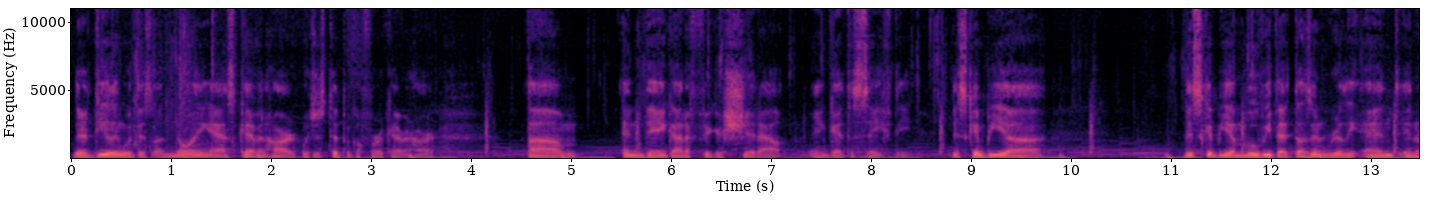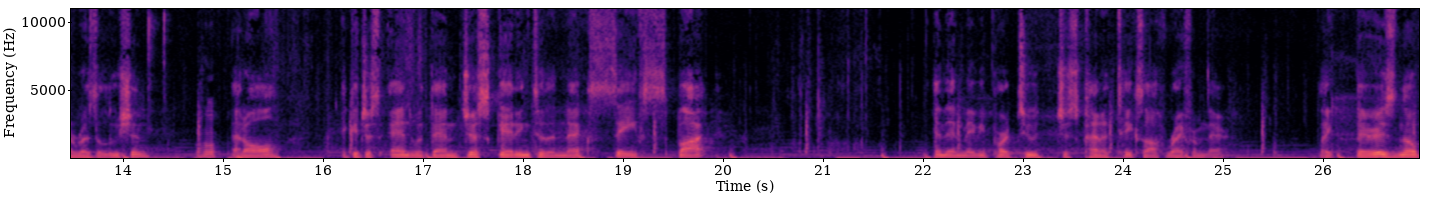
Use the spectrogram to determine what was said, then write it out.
they're dealing with this annoying ass Kevin Hart, which is typical for a Kevin Hart. Um, and they got to figure shit out and get to safety. This can be a this could be a movie that doesn't really end in a resolution Mhm. at all. It could just end with them just getting to the next safe spot. And then maybe part two just kind of takes off right from there. Like there is no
